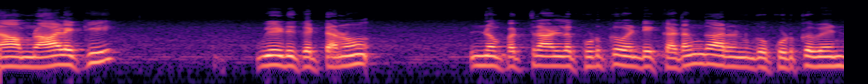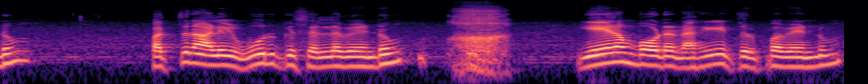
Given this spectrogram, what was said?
நாம் நாளைக்கு வீடு கட்டணும் இன்னும் பத்து நாளில் கொடுக்க வேண்டிய கடன்காரனுக்கு கொடுக்க வேண்டும் பத்து நாளில் ஊருக்கு செல்ல வேண்டும். ஏலம் போட நகையை திருப்ப வேண்டும்.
